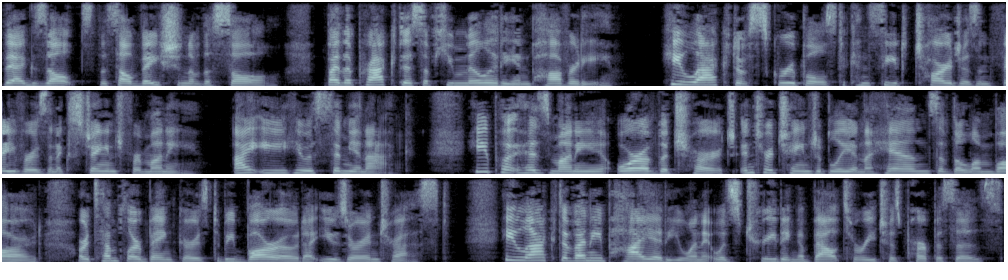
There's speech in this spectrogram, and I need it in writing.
that exalts the salvation of the soul by the practice of humility and poverty. He lacked of scruples to concede charges and favors in exchange for money, i.e., he was simoniac. He put his money or of the church interchangeably in the hands of the Lombard or Templar bankers to be borrowed at user interest. He lacked of any piety when it was treating about to reach his purposes,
